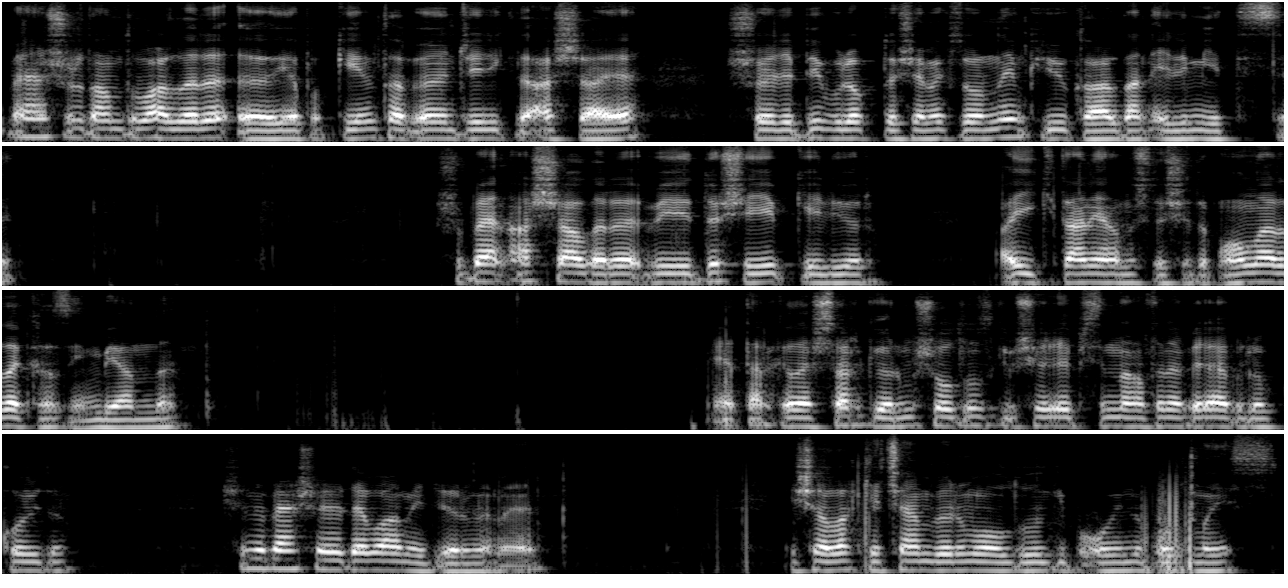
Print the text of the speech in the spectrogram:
Ben şuradan duvarları e, yapıp geleyim. Tabii öncelikle aşağıya şöyle bir blok döşemek zorundayım ki yukarıdan elim yetişsin. Şu ben aşağıları bir döşeyip geliyorum. Ay iki tane yanlış döşedim. Onları da kazayım bir yandan. Evet arkadaşlar görmüş olduğunuz gibi şöyle hepsinin altına birer blok koydum. Şimdi ben şöyle devam ediyorum hemen. İnşallah geçen bölüm olduğu gibi oyunu bozmayız.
